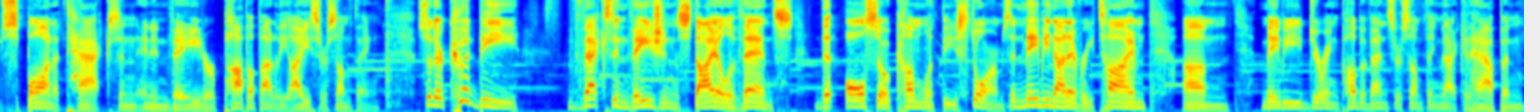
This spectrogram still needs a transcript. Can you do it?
spawn attacks and, and invade or pop up out of the ice or something. So there could be Vex invasion style events that also come with these storms. And maybe not every time, um, maybe during pub events or something that could happen.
